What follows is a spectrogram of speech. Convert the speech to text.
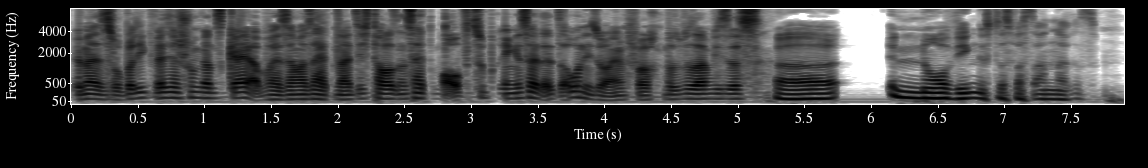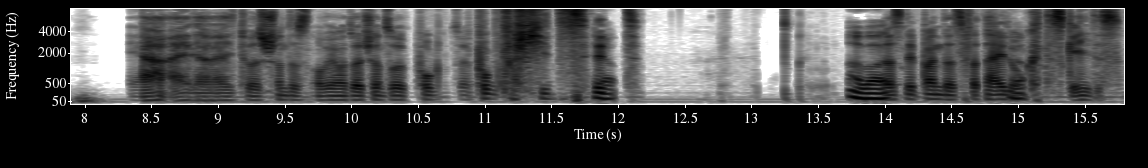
wenn man das so überlegt, wäre es ja schon ganz geil, aber sagen wir halt 90.000 ist halt mal aufzubringen, ist halt jetzt auch nicht so einfach. Muss man sagen, wie ist das? Äh, in Norwegen ist das was anderes. Ja, Alter, ey, du hast schon, dass Norwegen und Deutschland so Punkt, zwei Punkt verschieden sind. Ja. Aber, Das nennt man das Verteilung des Geldes.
